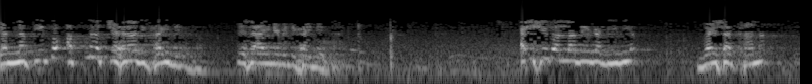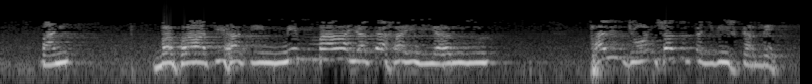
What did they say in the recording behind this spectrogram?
جنتی کو اپنا چہرہ دکھائی دے گا، جیسے آئینے میں دکھائی دیتا ہے۔ ایسی تو اللہ دے گا بیویا ویسا کھانا، پانی بفاتی مما پھل جون سا تو تجویز کر لے.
